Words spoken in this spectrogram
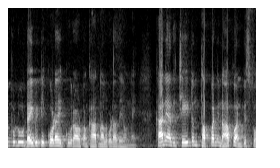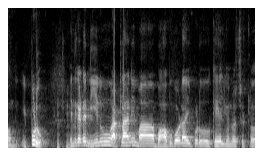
ఇప్పుడు డయాబెటిక్ కూడా ఎక్కువ రావటం కారణాలు కూడా అదే ఉన్నాయి. కానీ అది చేయటం తప్పని నాకు అనిపిస్తోంది ఇప్పుడు. ఎందుకంటే నేను అట్లా అని మా బాబు కూడా ఇప్పుడు కేఎల్ యూనివర్సిటీలో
